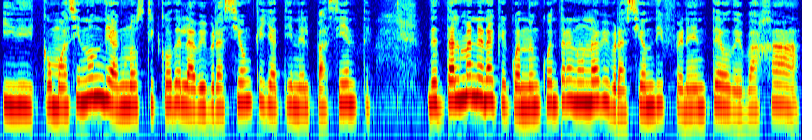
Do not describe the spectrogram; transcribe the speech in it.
y como haciendo un diagnóstico de la vibración que ya tiene el paciente. De tal manera que cuando encuentran una vibración diferente o de baja,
